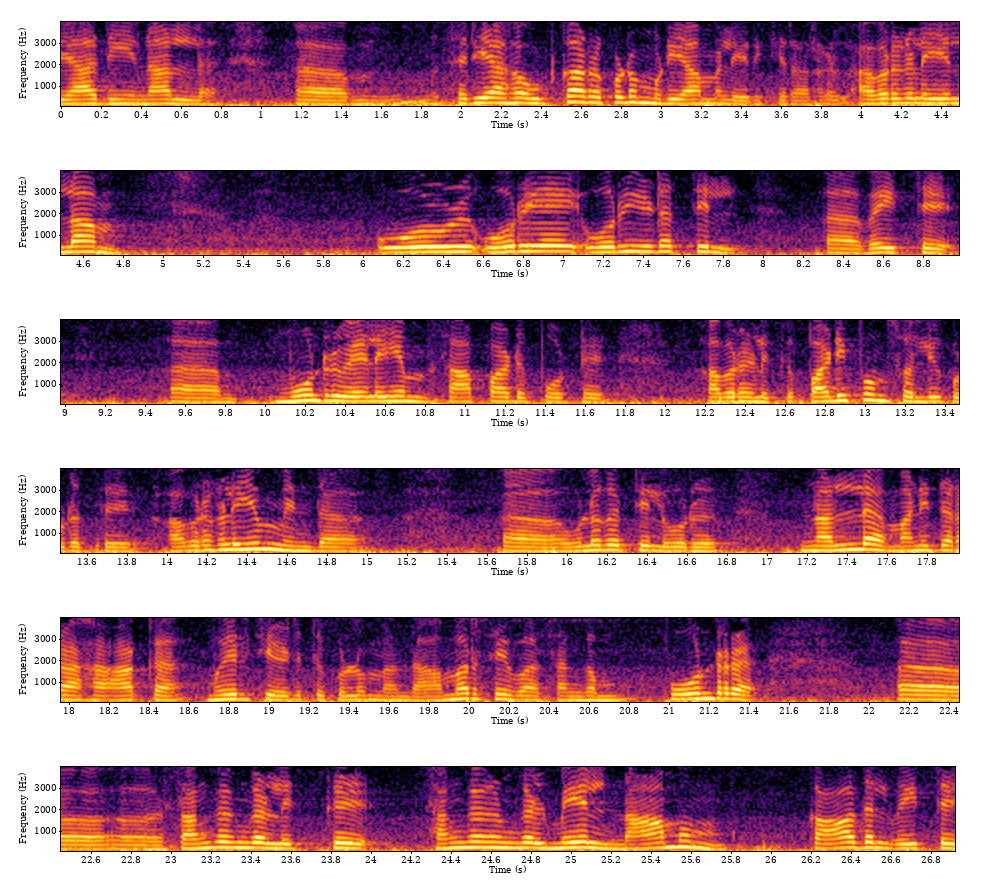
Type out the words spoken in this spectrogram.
வியாதியினால் சரியாக உட்காரக்கூட முடியாமல் இருக்கிறார்கள். அவர்களை எல்லாம் ஒரு ஒரே ஒரு இடத்தில் வைத்து மூன்று வேளையும் சாப்பாடு போட்டு அவர்களுக்கு படிப்பும் சொல்லிக் கொடுத்து அவர்களையும் இந்த உலகத்தில் ஒரு நல்ல மனிதராக ஆக்க முயற்சி எடுத்துக்கொள்ளும் அந்த அமர் சேவா சங்கம் போன்ற சங்கங்களுக்கு சங்கங்கள் மேல் நாமும் காதல் வைத்து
